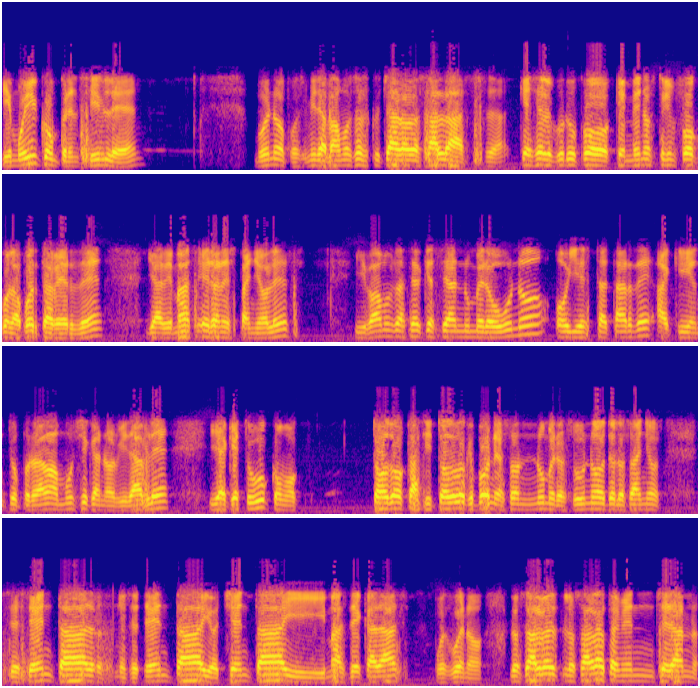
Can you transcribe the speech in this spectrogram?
y muy incomprensible. ¿eh? Bueno, pues mira, vamos a escuchar a los Albas, que es el grupo que menos triunfó con la Puerta Verde y además eran españoles. Y vamos a hacer que sean número uno hoy esta tarde aquí en tu programa Música Inolvidable, ya que tú, como todo, casi todo lo que pones son números uno de los años 60, de los años 70 y 80 y más décadas, Pues bueno, los albas, los albas también serán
